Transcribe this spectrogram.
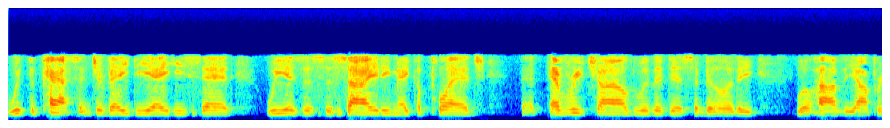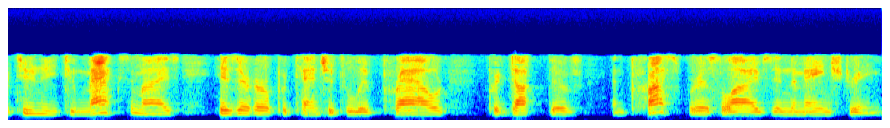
With the passage of ADA, he said, we as a society make a pledge that every child with a disability will have the opportunity to maximize his or her potential to live proud, productive, and prosperous lives in the mainstream.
